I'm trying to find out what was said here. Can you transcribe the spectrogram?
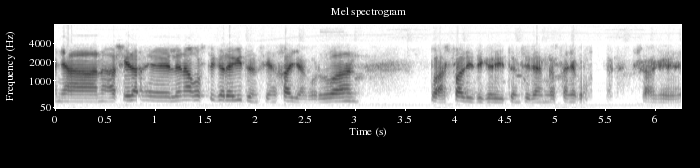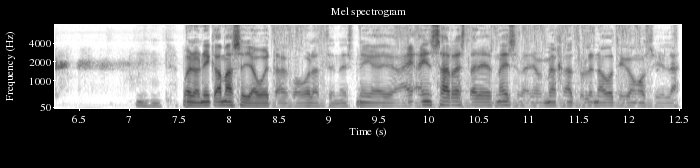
Baina, hasiera e, lehenagostik ere egiten ziren jaiak, orduan, bo, asfalditik egiten ziren gaztaineko jaiak. Osea, que, Bueno, nik amasei hauetak gogoratzen, ez? Ni hain zarra ez ez naiz, baina imaginatu lehenagotik ongo zirela.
